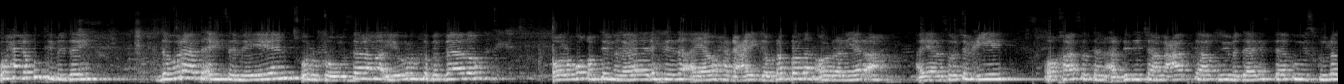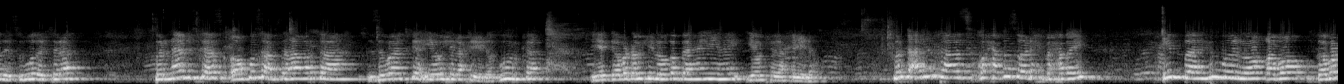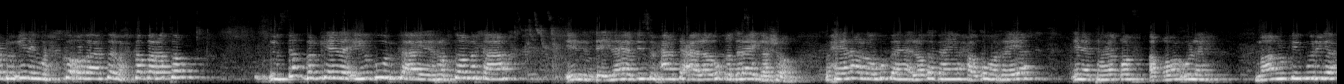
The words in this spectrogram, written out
waxayna ku timiday dowlaad ay sameeyeen ururka umusalama iyo ururka badbaado oo lagu qabtay magaalada dhexdeeda ayaa waxaa dhacay gabdho badan oo dhalinyar ah ayaa la soo jamciyey oo khaasatan ardaydii jaamacaadka kuwii madaarista kuwii iskuullada isugu wada jira. Barnaamijkaas oo ku saabsanaa markaa zawaajka iyo wixii la xidhiidha guurka iyo gabadha wixii looga baahan yahay iyo wixii la xidhiidha. Marka arrintaas waxaa ka soo dhex baxday in baahi weyn loo qabo gabadhu inay wax ka ogaato wax ka barato mustaqbalkeeda iyo guurka ay rabto markaa in ilaahay haddii subxana watacaala u qadara ay gasho waxyaalaha looga baahan yahay waxaa ugu horreeya inay tahay qof aqoon u leh maamulkii guriga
